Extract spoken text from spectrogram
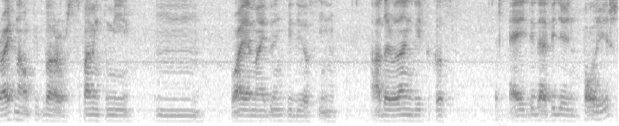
Right now, people are spamming to me. Mm, why am I doing videos in other language? Because I did a video in Polish.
